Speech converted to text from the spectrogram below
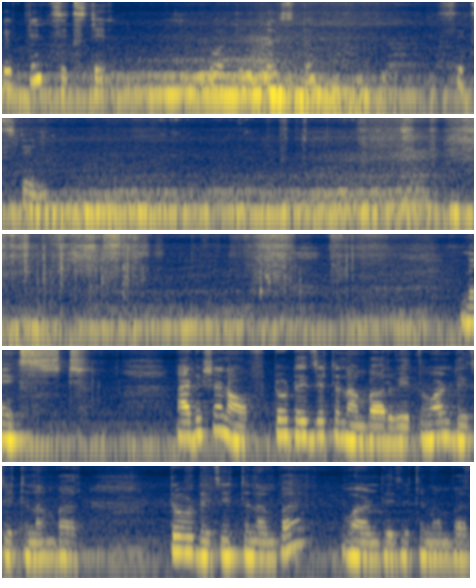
15 16 14 plus 16. Next, addition of two digit number with one digit number, two digit number, one digit number.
